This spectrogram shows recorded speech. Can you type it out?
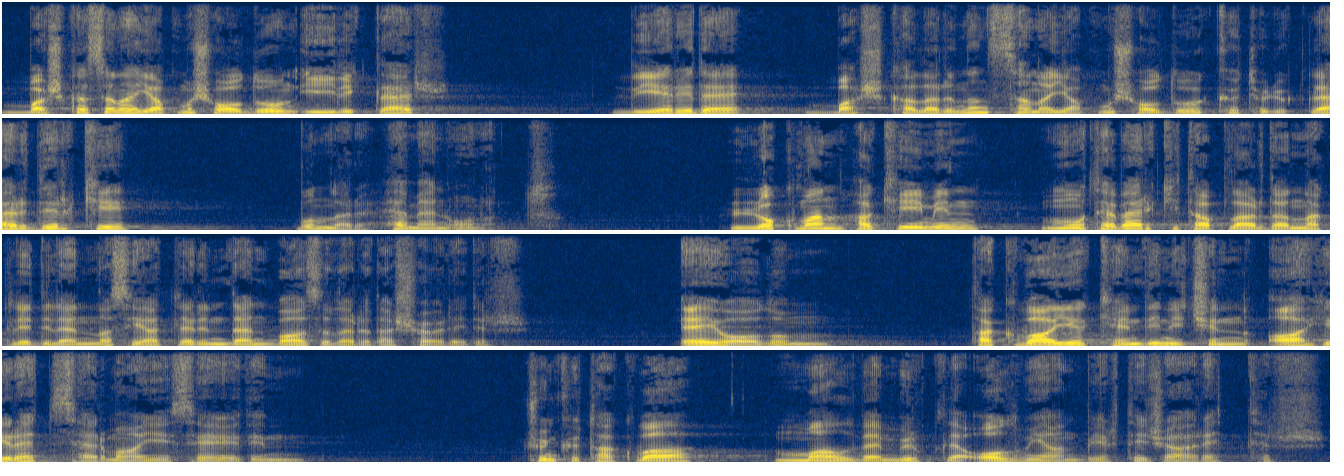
başkasına yapmış olduğun iyilikler, diğeri de başkalarının sana yapmış olduğu kötülüklerdir ki bunları hemen unut. Lokman Hakim'in muteber kitaplarda nakledilen nasihatlerinden bazıları da şöyledir. Ey oğlum! Takvayı kendin için ahiret sermayesi edin. Çünkü takva, mal ve mülkle olmayan bir ticarettir.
